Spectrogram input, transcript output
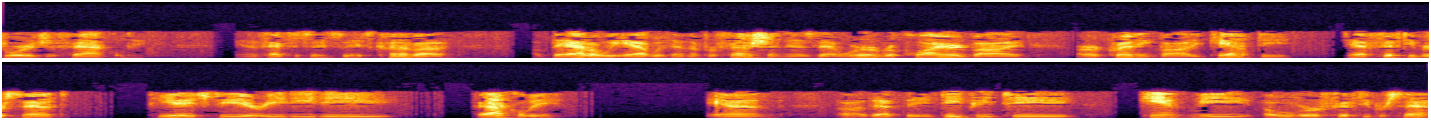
shortage of faculty. And in fact, it's, it's, it's kind of a, a battle we have within the profession is that we're required by our accrediting body, CAPTE, to have 50% PhD or EDD faculty, and uh, that the DPT can't be over 50%.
